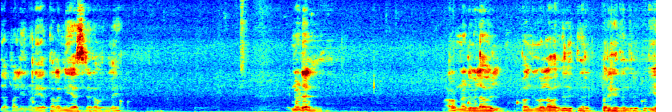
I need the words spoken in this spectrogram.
இந்த பள்ளியினுடைய தலைமை ஆசிரியர் அவர்களே என்னுடன் மரம் நடு விழாவில் பங்கு கொள்ள வந்திருந்த வருகை தந்திருக்கக்கூடிய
